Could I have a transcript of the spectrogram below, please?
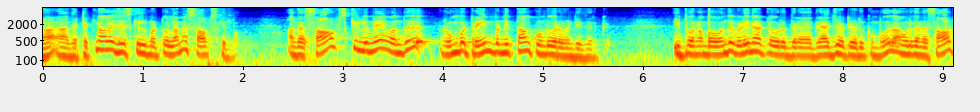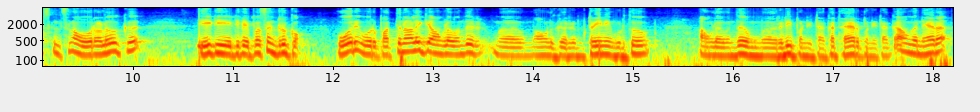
நான் அந்த டெக்னாலஜி ஸ்கில் மட்டும் இல்லாமல் சாஃப்ட் ஸ்கில்லும் அந்த சாஃப்ட் ஸ்கில்லுமே வந்து ரொம்ப ட்ரெயின் பண்ணி தான் கொண்டு வர வேண்டியது இருக்குது இப்போ நம்ம வந்து வெளிநாட்டில் ஒரு கிரா கிராஜுவேட் எடுக்கும்போது அவங்களுக்கு அந்த சாஃப்ட் ஸ்கில்ஸ்லாம் ஓரளவுக்கு எயிட்டி எயிட்டி ஃபைவ் பர்சன்ட் இருக்கும். ஒரு ஒரு பத்து நாளைக்கு அவங்கள வந்து அவங்களுக்கு ட்ரைனிங் கொடுத்து அவங்கள வந்து ரெடி பண்ணிட்டாக்கா தயார் பண்ணிட்டாக்கா அவங்க நேராக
